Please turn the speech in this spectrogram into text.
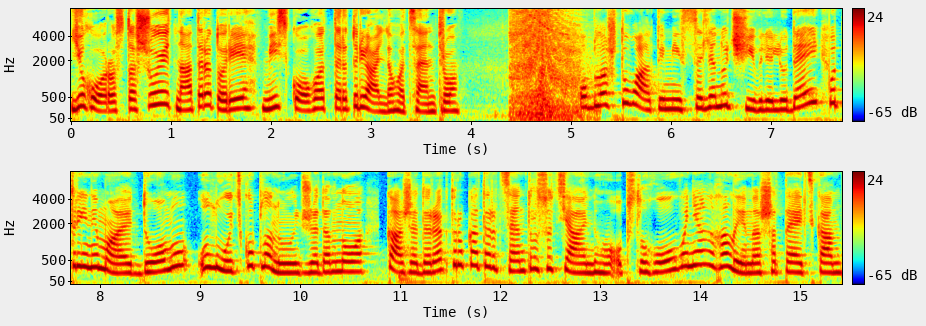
Його розташують на території міського територіального центру. Облаштувати місце для ночівлі людей, котрі не мають дому, у Луцьку планують вже давно, каже директорка терцентру соціального обслуговування Галина Шатецька.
